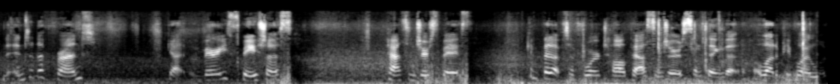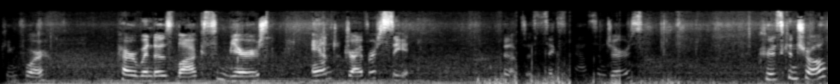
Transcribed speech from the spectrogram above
And into the front, got very spacious passenger space. Can fit up to four tall passengers, something that a lot of people are looking for. Power windows, locks, mirrors, and driver's seat. Fit up to six passengers cruise control.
